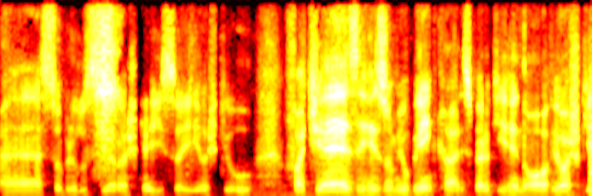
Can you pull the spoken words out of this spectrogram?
É, sobre o Luciano, acho que é isso aí. Acho que o Fatiese resumiu bem, cara. Espero que renove. Eu acho que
